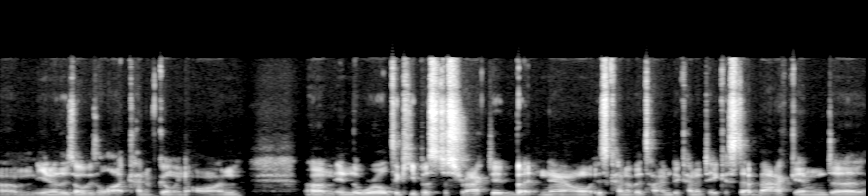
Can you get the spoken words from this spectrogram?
Um, you know, there's always a lot kind of going on um, in the world to keep us distracted, but now is kind of a time to kind of take a step back and uh,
